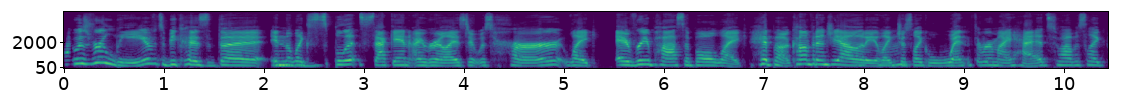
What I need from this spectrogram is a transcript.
I was relieved because the in the like mm. split second I realized it was her, like every possible like HIPAA confidentiality mm-hmm. like just like went through my head. So I was like,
